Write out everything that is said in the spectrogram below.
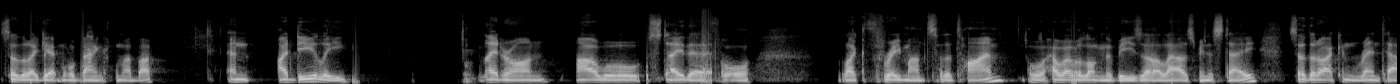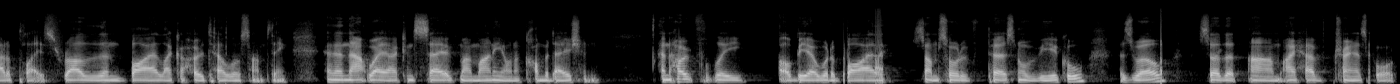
so that I get more bang for my buck. And ideally, later on, I will stay there for like three months at a time or however long the visa allows me to stay so that I can rent out a place rather than buy like a hotel or something. And then that way I can save my money on accommodation. And hopefully I'll be able to buy some sort of personal vehicle as well so that um, I have transport.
